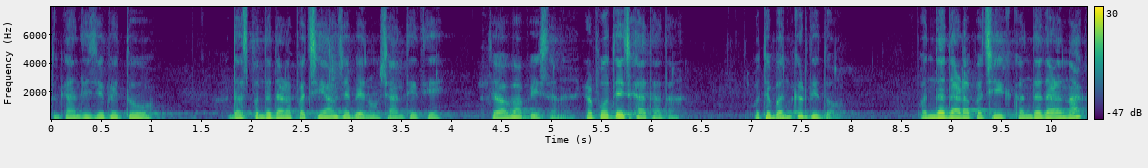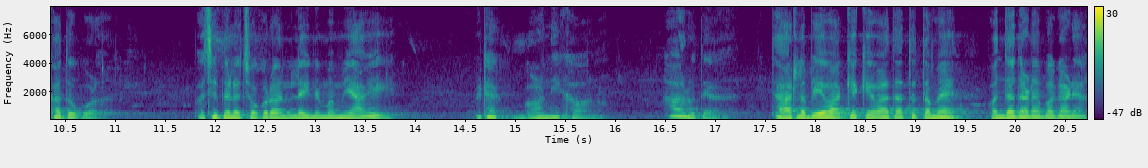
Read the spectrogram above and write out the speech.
તો ગાંધીજી ભાઈ તું દસ પંદર દાડા પછી આવજે બેન, હું શાંતિથી જવાબ આપીશ તને. પોતે જ ખાતા હતા. પોતે બંધ કરી દીધો. પંદર દાડા પછી પંદર દાડા ના ખાતો ગોળ. પછી પેલો છોકરાને લઈને મમ્મી આવી. બેટા, ગોળ નહીં ખાવાનું. સારું ત્યાં તો આટલા બે વાક્ય કહેવાતા તો તમે પંદર દાડા બગાડ્યા?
